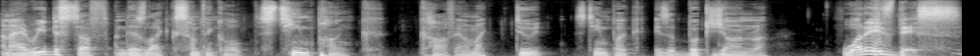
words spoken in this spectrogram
and I read this stuff, and there's like something called steampunk coffee. And I'm like, dude, steampunk is a book genre. What is this?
